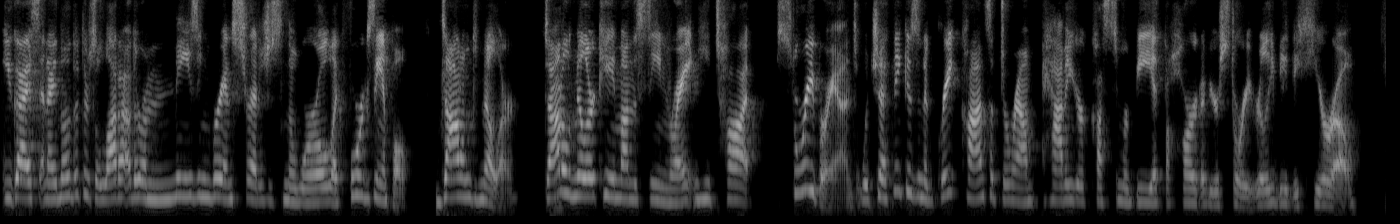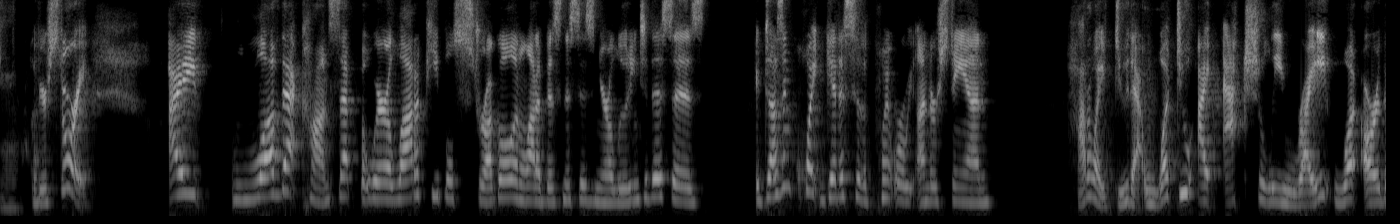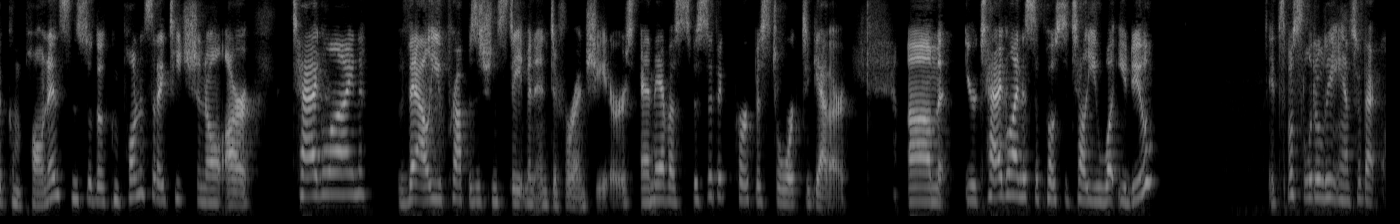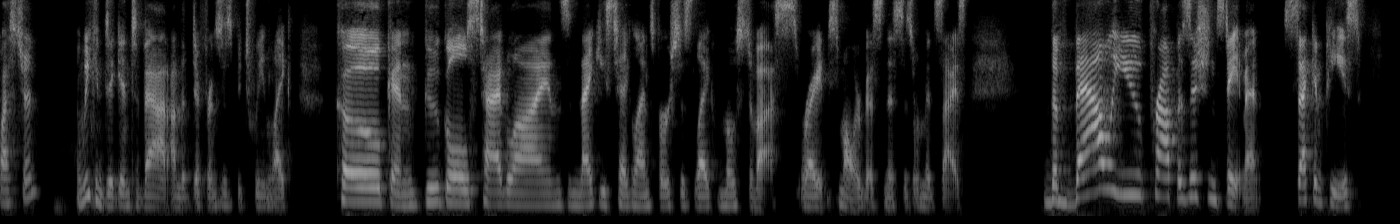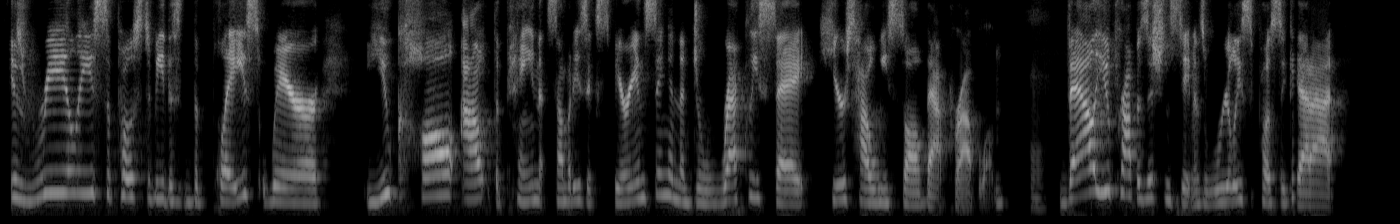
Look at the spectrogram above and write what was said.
you guys, and I know that there's a lot of other amazing brand strategists in the world. Like, for example, Donald Miller. Donald Miller came on the scene, right? And he taught StoryBrand, which I think is a great concept around having your customer be at the heart of your story, really be the hero yeah. of your story. I love that concept, but where a lot of people struggle and a lot of businesses, and you're alluding to this, is it doesn't quite get us to the point where we understand how do I do that? What do I actually write? What are the components? And so the components that I teach Chanel are tagline, value proposition statement and differentiators and they have a specific purpose to work together. Um, your tagline is supposed to tell you what you do. It's supposed to literally answer that question and we can dig into that on the differences between like coke and google's taglines and nike's taglines versus like most of us right? Smaller businesses or midsize. The value proposition statement second piece is really supposed to be the, the place where you call out the pain that somebody's experiencing and then directly say, here's how we solve that problem. Hmm. Value proposition statements really supposed to get at,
